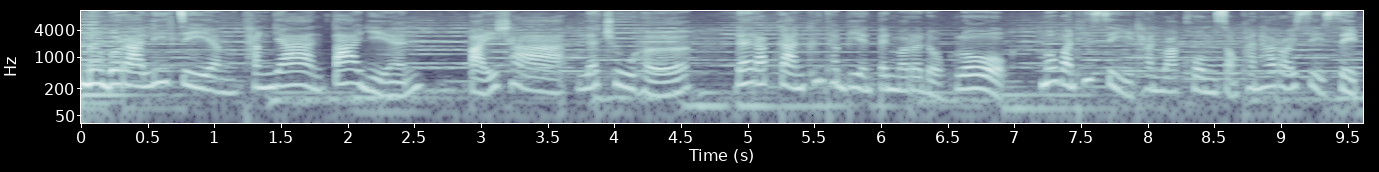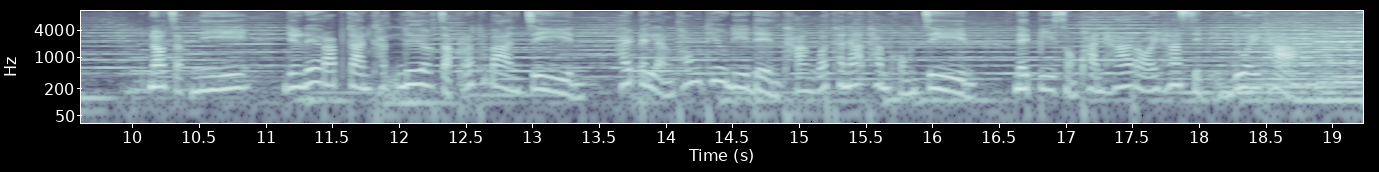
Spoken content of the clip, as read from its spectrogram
เมืองโบราณลี่เจียง ทั้งย่านต้าเหยียน ไปชา และชูเหอ ได้รับการขึ้นทะเบียนเป็นมรดกโลก เมื่อวันที่ 4 ธันวาคม 2540 นอกจากนี้ยังได้รับการคัดเลือกจากรัฐบาลจีน ให้เป็นแหล่งท่องเที่ยวดีเด่นทางวัฒนธรรมของจีน ในปี 2550 อีกด้วยค่ะ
